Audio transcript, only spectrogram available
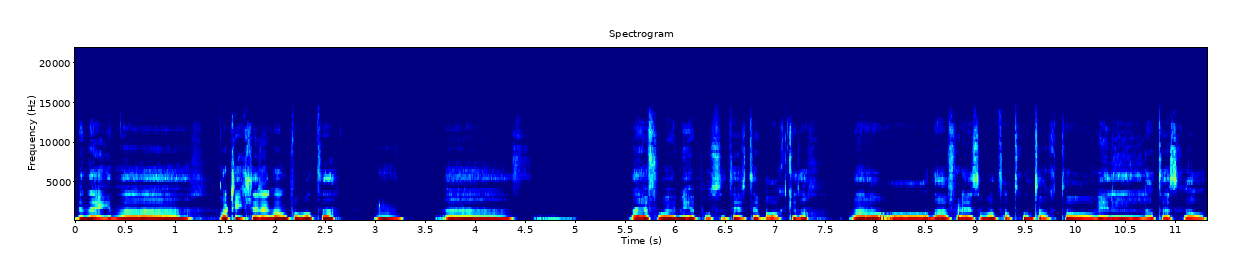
mine egne artikler engang, på en måte. Eh, så- Nei, jeg får jo mye positivt tilbake, da. Eh, Og det er flere som har tatt kontakt og vil at jeg skal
